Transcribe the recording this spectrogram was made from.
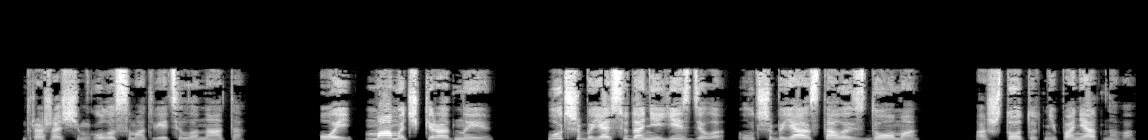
— дрожащим голосом ответила Ната. «Ой, мамочки родные! Лучше бы я сюда не ездила, лучше бы я осталась дома!» «А что тут непонятного?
